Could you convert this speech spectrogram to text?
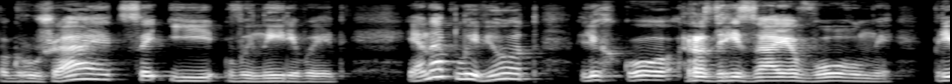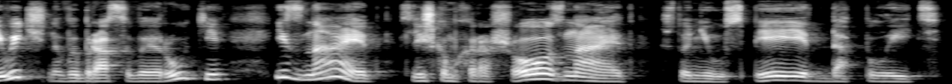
погружается и выныривает. И она плывет, легко разрезая волны, привычно выбрасывая руки, и знает, слишком хорошо знает, что не успеет доплыть.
